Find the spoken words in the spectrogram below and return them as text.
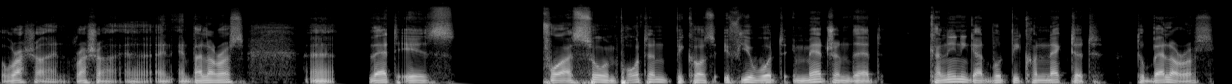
Russia and Russia uh, and, and Belarus, uh, that is for us so important because if you would imagine that Kaliningrad would be connected to Belarus,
